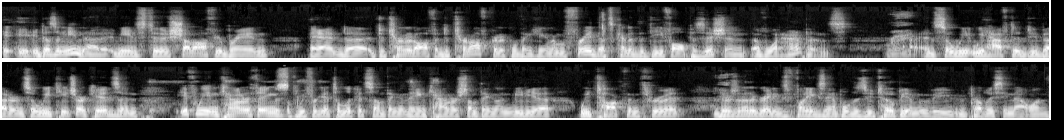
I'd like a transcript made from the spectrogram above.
it, it doesn't mean that. It means to shut off your brain and uh, to turn it off and to turn off critical thinking. And I'm afraid that's kind of the default position of what happens. Right. And so we, we have to do better. And so we teach our kids. And if we encounter things, if we forget to look at something and they encounter something on media, we talk them through it. There's another great, funny example, the Zootopia movie. You've probably seen that one.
